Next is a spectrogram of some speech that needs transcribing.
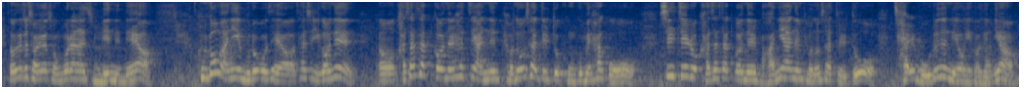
그래서 오늘도 저희가 정보를 하나 준비했는데요. 그거 많이 물어보세요. 사실 이거는 어, 가사 사건을 하지 않는 변호사들도 궁금해하고 실제로 가사 사건을 많이 하는 변호사들도 잘 모르는 내용이거든요.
